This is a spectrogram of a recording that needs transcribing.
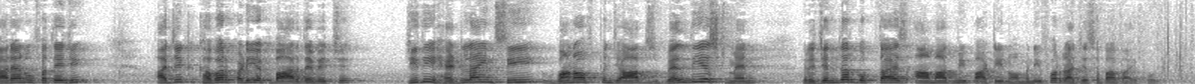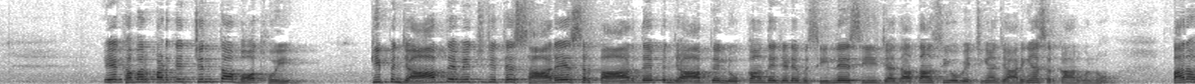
ਸਾਰਿਆਂ ਨੂੰ ਫਤਿਹ ਜੀ। ਅੱਜ ਇੱਕ ਖਬਰ ਪੜ੍ਹੀ ਅਖਬਾਰ ਦੇ ਵਿੱਚ, ਜਿਹਦੀ ਹੈਡਲਾਈਨ ਸੀ one of Punjab's wealthiest man Rajinder Gupta is Aam Aadmi Party nominee for Rajya Sabha bypoll ਇਹ ਖਬਰ ਪੜ੍ਹ ਕੇ ਚਿੰਤਾ ਬਹੁਤ ਹੋਈ ਕਿ ਪੰਜਾਬ ਦੇ ਵਿੱਚ ਜਿੱਥੇ ਸਾਰੇ ਸਰਕਾਰ ਦੇ, ਪੰਜਾਬ ਦੇ ਲੋਕਾਂ ਦੇ ਜਿਹੜੇ ਵਸੀਲੇ ਸੀ, ਜਾਇਦਾਦਾਂ ਸੀ, ਉਹ ਵੇਚੀਆਂ ਜਾ ਰਹੀਆਂ ਸਰਕਾਰ ਵੱਲੋਂ, ਪਰ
